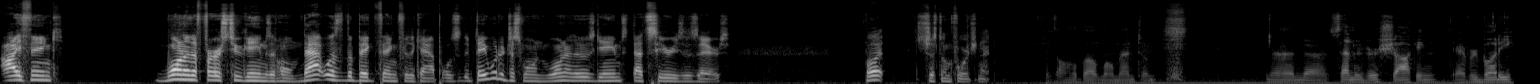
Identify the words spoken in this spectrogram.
I think one of the first two games at home. That was the big thing for the Capitals. If they would have just won one of those games, that series is theirs. But it's just unfortunate. It's all about momentum. And uh, Senator shocking everybody,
